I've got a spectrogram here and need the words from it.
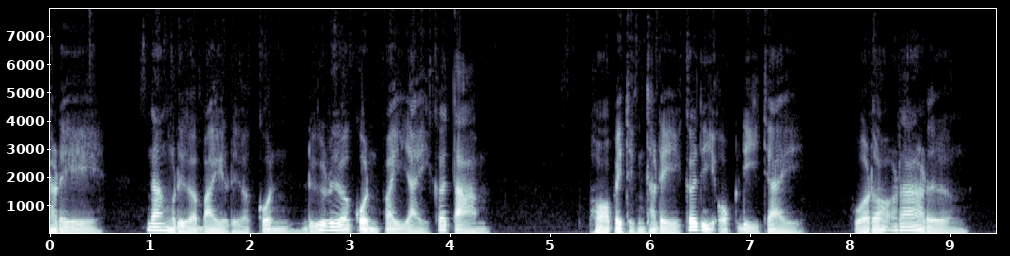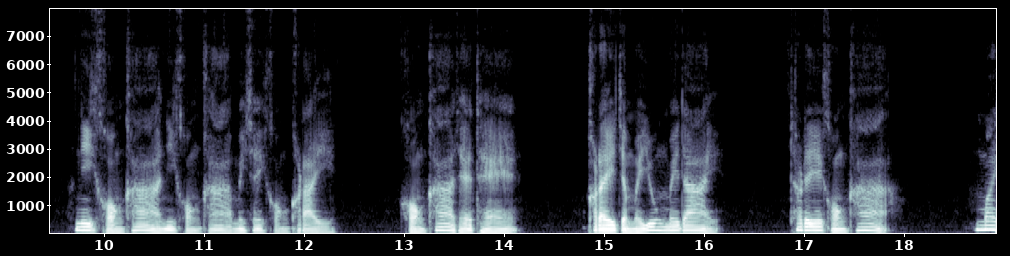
ทะเล นั่งเรือใบเรือกลหรือเรือกลไฟใหญ่ก็ตาม พอไปถึงทะเลก็ดีอกดีใจ หัวเราะร่าเริง นี่ของข้านี่ของข้าไม่ใช่ของใคร ของข้าแท้ๆ ใครจะมายุ่งไม่ได้ ทะเลของข้า ไม่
